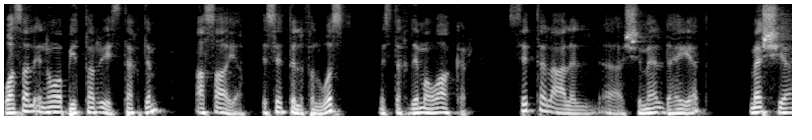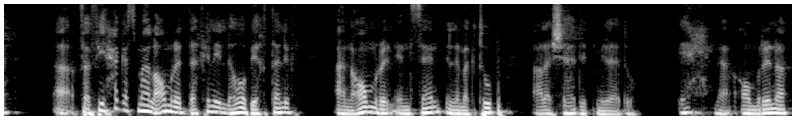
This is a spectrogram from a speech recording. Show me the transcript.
وصل إن هو بيضطر يستخدم عصايه الست اللي في الوسط مستخدمة walker. الست اللي على آه، الشمال دهيت ماشية آه، ففي حاجة اسمها العمر الداخلي اللي هو بيختلف عن عمر الإنسان اللي مكتوب على شهادة ميلاده. إحنا عمرنا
